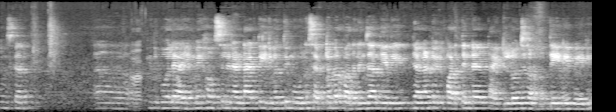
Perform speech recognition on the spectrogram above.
നമസ്കാരം. ഇതുപോലെ ഐ എം എ ഹൗസിൽ രണ്ടായിരത്തി ഇരുപത്തി മൂന്ന് സെപ്റ്റംബർ പതിനഞ്ചാം തീയതി ഞങ്ങളുടെ ഒരു പടത്തിന്റെ ടൈറ്റിൽ ലോഞ്ച് നടന്നു. തേരി പേരി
